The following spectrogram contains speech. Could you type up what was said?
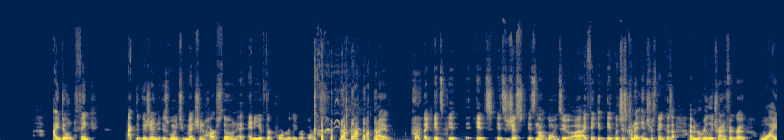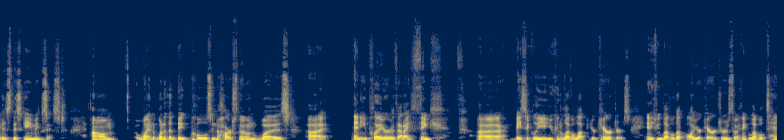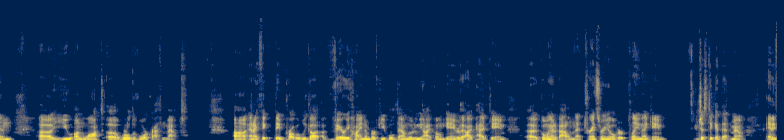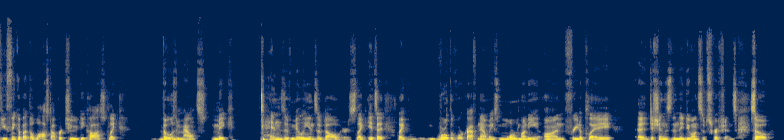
I don't think Activision is going to mention Hearthstone at any of their quarterly reports, right? Like it's it it's it's just it's not going to. Uh, I think it, it which is kind of interesting because I've been really trying to figure out why does this game exist. Um, when one of the big pulls into Hearthstone was uh, any player that I think uh, basically you can level up your characters, and if you leveled up all your characters to I think level ten uh, you unlocked a World of Warcraft mount. Uh, and I think they probably got a very high number of people downloading the iPhone game or the iPad game, uh, going out of Battle.net, transferring over, playing that game just to get that mount. And if you think about the lost opportunity cost, like those mounts make tens of millions of dollars. Like it's a, like World of Warcraft now makes more money on free to play editions than they do on subscriptions. So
